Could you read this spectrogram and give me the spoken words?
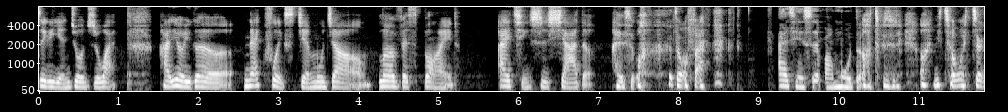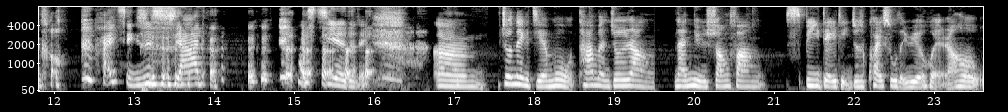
这个研究之外，还有一个 Netflix 节目叫《Love Is Blind》，爱情是瞎的还是什么？怎么翻？爱情是盲目的。哦，对对对，哦，你中文真好。爱情是瞎的，还谢的嘞。嗯，就那个节目，他们就让男女双方 speed dating，就是快速的约会，然后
